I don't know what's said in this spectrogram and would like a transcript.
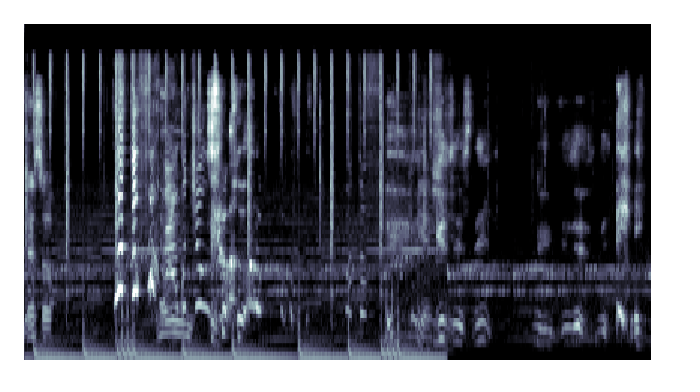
That's all. What the fuck wrong with you? What the? F- Give me that shit. shit, Sneak. Sneak.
